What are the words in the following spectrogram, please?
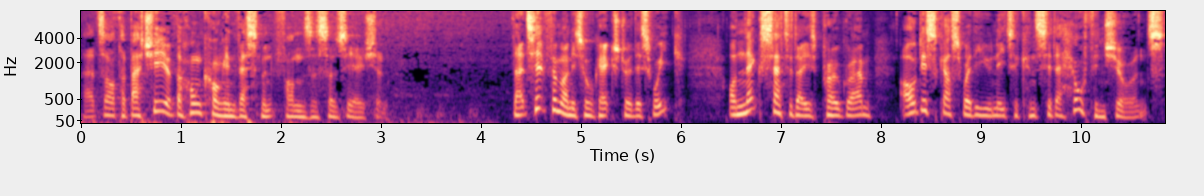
That's Arthur Bacci of the Hong Kong Investment Funds Association. That's it for Money Talk Extra this week. On next Saturday's programme, I'll discuss whether you need to consider health insurance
